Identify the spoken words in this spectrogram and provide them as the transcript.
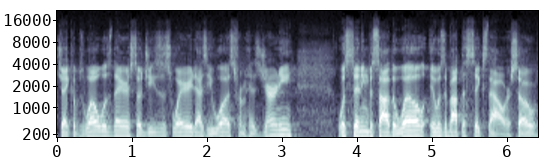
Jacob's well was there, so Jesus, wearied as he was from his journey, was sitting beside the well. It was about the sixth hour. So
